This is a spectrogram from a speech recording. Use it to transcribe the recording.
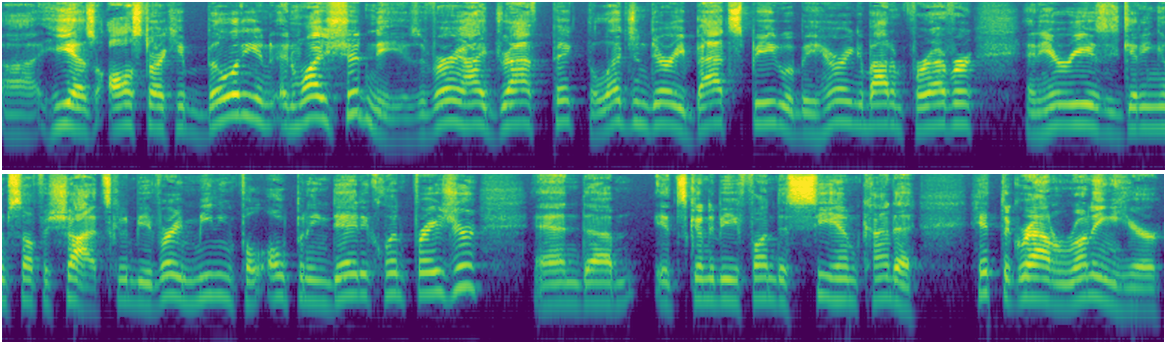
uh, he has all star capability, and, and, why shouldn't he? He's a very high draft pick, the legendary bat speed. We'll be hearing about him forever, and here he is. He's getting himself a shot. It's going to be a very meaningful opening day to Clint Frazier, and um, it's going to be fun to see him kind of hit the ground running here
